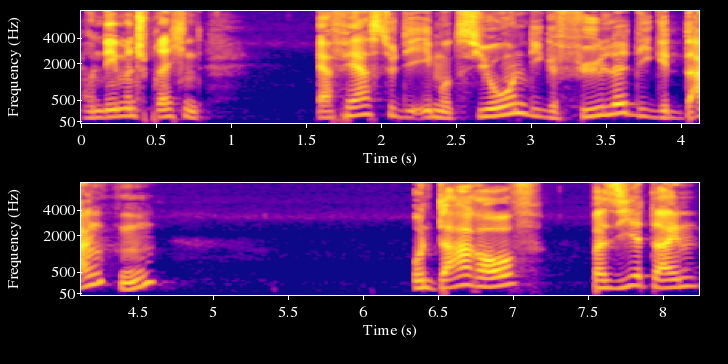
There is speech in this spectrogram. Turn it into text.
und dementsprechend erfährst du die Emotionen, die Gefühle, die Gedanken und darauf basiert dein,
